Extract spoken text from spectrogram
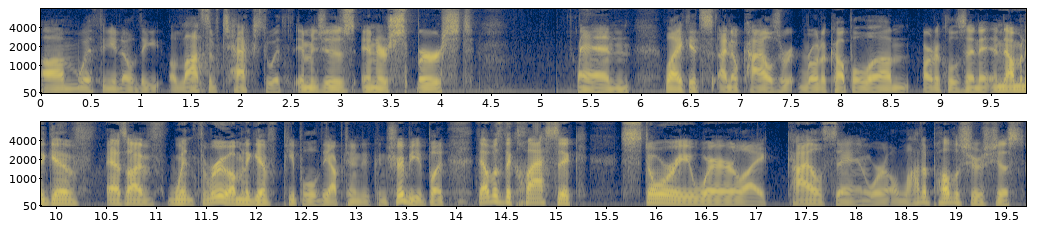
um, with you know the lots of text with images interspersed and like it's i know kyle's wrote a couple um, articles in it and i'm gonna give as i've went through i'm gonna give people the opportunity to contribute but that was the classic story where like kyle's saying where a lot of publishers just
